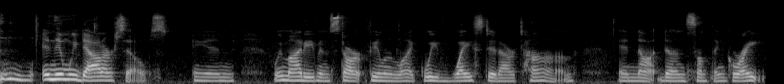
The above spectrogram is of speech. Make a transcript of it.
and then we doubt ourselves. And we might even start feeling like we've wasted our time and not done something great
